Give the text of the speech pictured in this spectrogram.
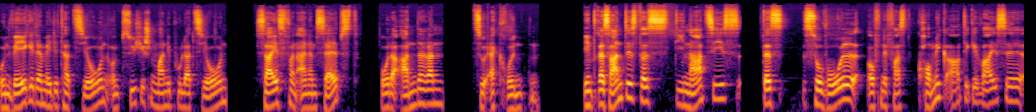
und Wege der Meditation und psychischen Manipulation, sei es von einem selbst oder anderen, zu ergründen. Interessant ist, dass die Nazis das sowohl auf eine fast comicartige Weise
